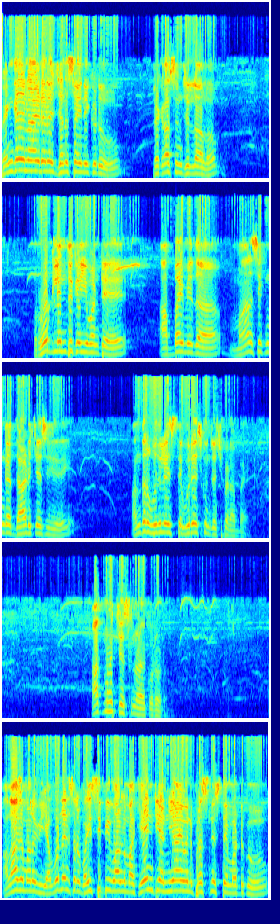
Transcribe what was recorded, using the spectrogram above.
వెంకయ్య నాయుడు అనే జన సైనికుడు ప్రకాశం జిల్లాలో రోడ్లు ఎందుకు వేయవంటే ఆ అబ్బాయి మీద మానసికంగా దాడి చేసి అందరూ వదిలేస్తే ఊరేసుకుని చచ్చిపోయాడు అబ్బాయి. ఆత్మహత్య చేసుకున్నాడు ఆ కుర్రాడు. అలాగే మనం ఎవరినైనా సరే వైసీపీ వాళ్ళు మాకు ఏంటి అన్యాయం అని ప్రశ్నిస్తే మటుకు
